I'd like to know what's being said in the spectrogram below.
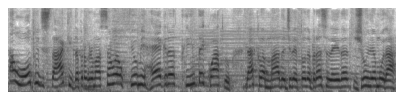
Ah, o outro destaque da programação é o filme Regra 34, da aclamada diretora brasileira Júlia Murat.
